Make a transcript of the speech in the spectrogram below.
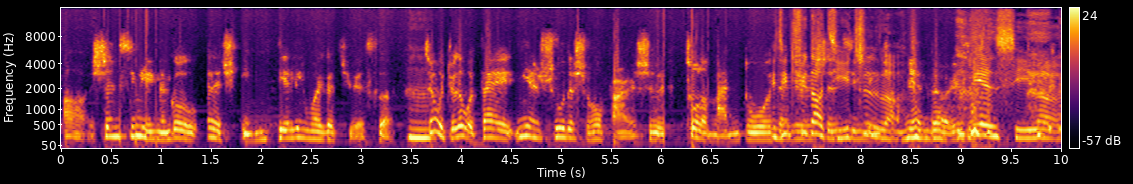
呃身心灵，能够再去迎接另外一个角色。嗯所以我觉得我在念书的时候，反而是做了蛮多已经去到极致了上面的 练习了，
